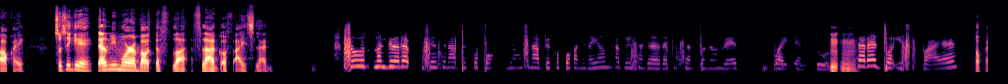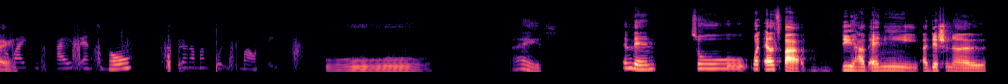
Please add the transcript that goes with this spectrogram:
Okay. So sige, tell me more about the fla- flag of Iceland. So, nagre yung sinabi ko po, yung sinabi ko po kanina, yung flag is nagre-represent po ng red, white, and blue. Mm-mm. Sa red po is fire, sa Okay. white is ice and snow, sa Okay. blue naman po is mountains. Ooh. Nice. And then, so what else pa? Do you have any additional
